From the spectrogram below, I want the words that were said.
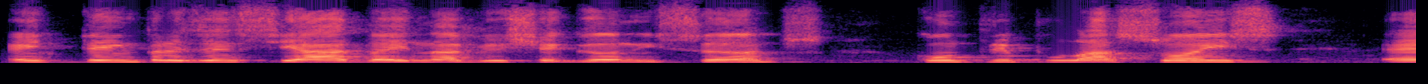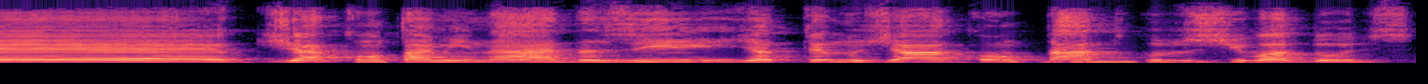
a gente tem presenciado aí navios chegando em Santos, com tripulações é, já contaminadas e já tendo já contato com os estivadores.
